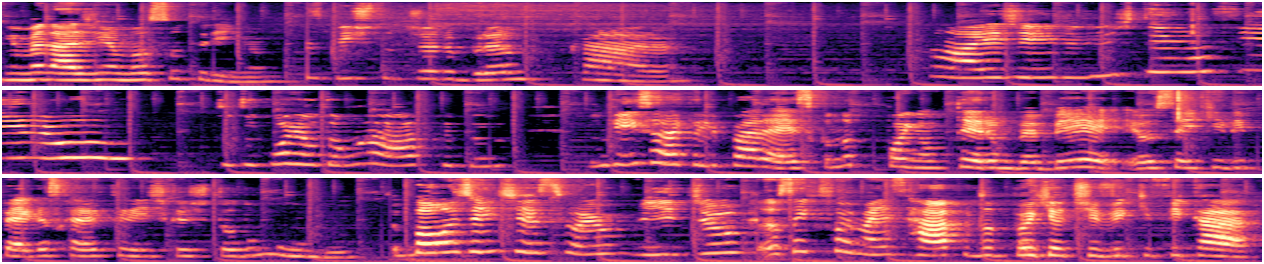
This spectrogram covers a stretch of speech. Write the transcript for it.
Em homenagem ao meu sobrinho. Esse bicho de olho branco, cara. Ai, gente, a gente tem um filho! Tudo correu tão rápido. Em quem será que ele parece? Quando ponho ter um bebê, eu sei que ele pega as características de todo mundo. Bom, gente, esse foi o vídeo. Eu sei que foi mais rápido porque eu tive que ficar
